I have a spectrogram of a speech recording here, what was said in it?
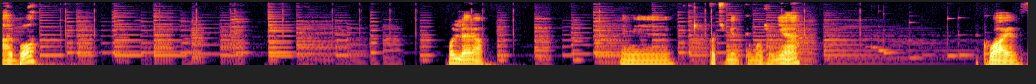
Albo... Cholera. Yy, kocimiętkę może nie. Acquires.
